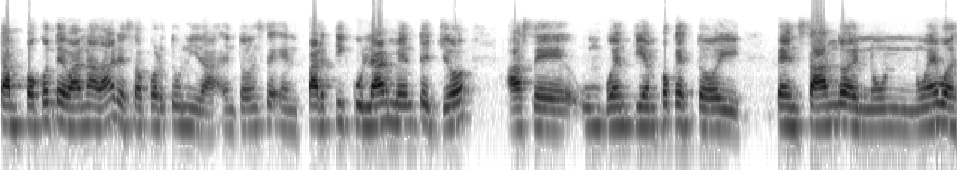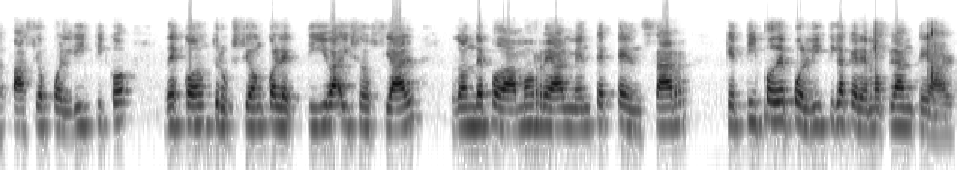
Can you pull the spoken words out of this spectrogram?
tampoco te van a dar esa oportunidad. Entonces, en particularmente yo hace un buen tiempo que estoy pensando en un nuevo espacio político de construcción colectiva y social donde podamos realmente pensar qué tipo de política queremos plantear.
